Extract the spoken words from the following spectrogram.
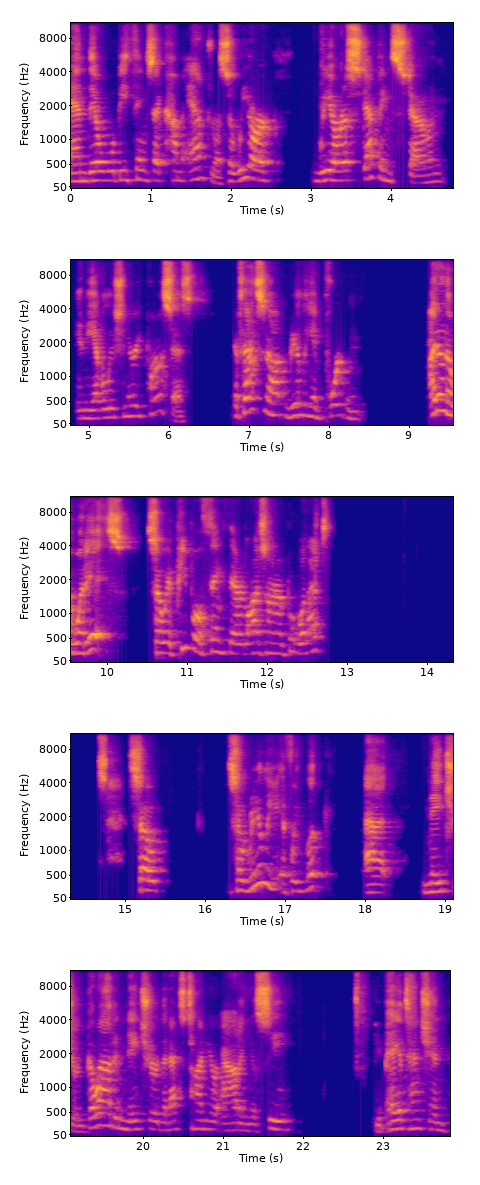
And there will be things that come after us. So we are we are a stepping stone in the evolutionary process. If that's not really important, I don't know what is. So if people think their lives aren't important, well, that's so so really if we look at nature, go out in nature the next time you're out and you'll see you pay attention,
